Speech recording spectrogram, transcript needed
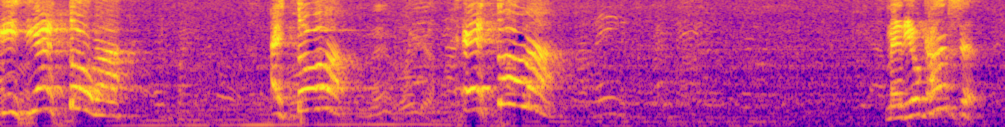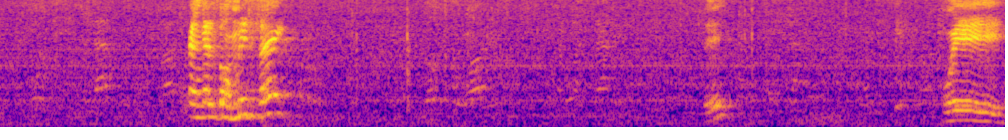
Y si es toda, es toda. Es toda. Me dio cáncer en el 2006. ¿Sí? Fui,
